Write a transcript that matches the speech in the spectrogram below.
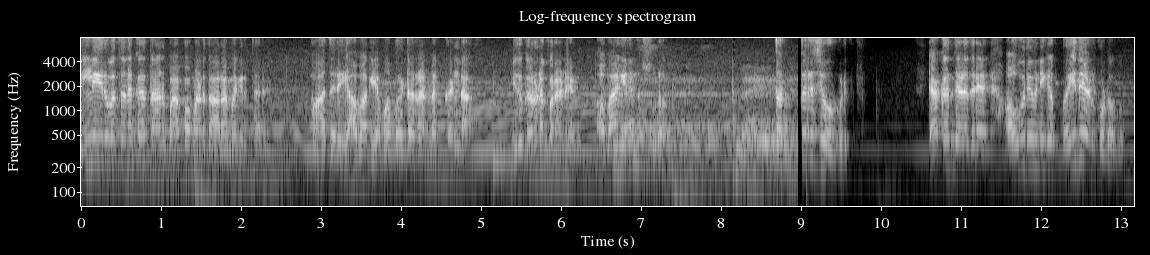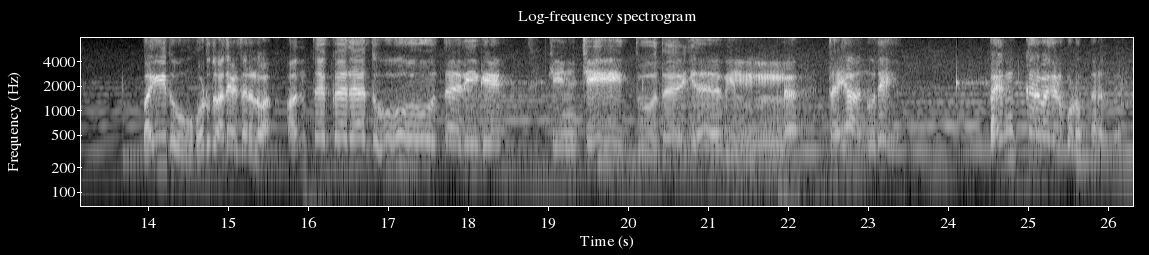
ಇಲ್ಲಿ ಇರುವ ತನಕ ತಾನು ಪಾಪ ಮಾಡ್ತಾ ಆರಾಮಾಗಿರ್ತಾನೆ. ಆದರೆ ಯಾವಾಗ ಯಮಭಟರನ್ನ ಕಂಡ, ಇದು ಗರುಡ ಪುರಾಣ ಹೇಳು. ಅವಾಗಿನಿಂದ ಸುರ ತತ್ತರಿಸಿ ಹೋಗ್ಬಿಡ್ತಾರೆ ಯಾಕಂತ ಹೇಳಿದ್ರೆ ಅವ್ರು ಇವನಿಗೆ ಬೈದೆ ಹೇಳ್ಕೊಂಡು ಹೋಗುದು. ಬೈದು ಹೊಡೆದು ಅದೇ ಹೇಳ್ತಾರಲ್ವಾ? ಅಂತಕರ ದೂತರಿಗೆ ಕಿಂಚಿತ್ತು ದಯವಿಲ್ಲ. ದಯ ಅನ್ನುವುದೇ. ಭಯಂಕರವಾಗಿ ಎಳ್ಕೊಂಡು ಹೋಗ್ತಾರಂತೆ.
